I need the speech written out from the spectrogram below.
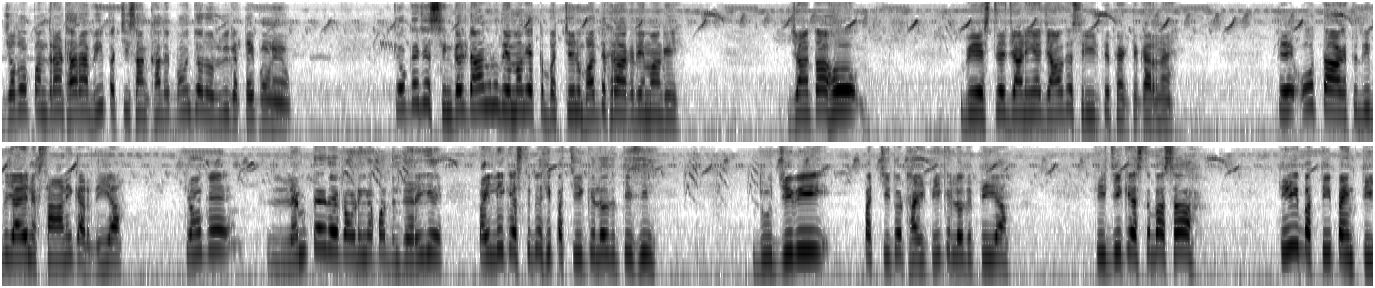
ਜਦੋਂ 15 18 20 25 ਸੰਖਾਂ ਤੇ ਪਹੁੰਚ ਜਾਓ, ਉਦੋਂ ਵੀ ਗੱਟੇ ਹੀ ਪਾਉਣੇ ਹੋ। ਕਿਉਂਕਿ ਜੇ ਸਿੰਗਲ ਟਾਂਗ ਨੂੰ ਦੇਵਾਂਗੇ, ਇੱਕ ਬੱਚੇ ਨੂੰ ਵੱਧ ਖੁਰਾਕ ਦੇਵਾਂਗੇ, ਜਾਂ ਤਾਂ ਉਹ ਵੇਸ ਤੇ ਜਾਣੀ ਆ, ਜਾਂ ਉਹਦੇ ਸਰੀਰ ਤੇ ਇਫੈਕਟ ਕਰਨਾ ਹੈ। ਤੇ ਉਹ ਤਾਕਤ ਦੀ ਬਜਾਏ ਨੁਕਸਾਨ ਹੀ ਕਰਦੀ ਆ। ਕਿਉਂਕਿ ਲਿਮਟ ਦੇ ਅਕੋਰਡਿੰਗ ਆਪਾਂ ਦਿੰਦੇ ਰਹੀਏ। ਪਹਿਲੀ ਕਿਸ਼ਤ ਵੀ ਅਸੀਂ 25 ਕਿਲੋ ਦਿੱਤੀ ਸੀ। ਦੂਜੀ ਵੀ 25 ਤੋਂ 28 30 ਕਿਲੋ ਦਿੱਤੀ ਆ। ਤੀਜੀ ਕਿਸ਼ਤ ਬਸ 30 32 35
